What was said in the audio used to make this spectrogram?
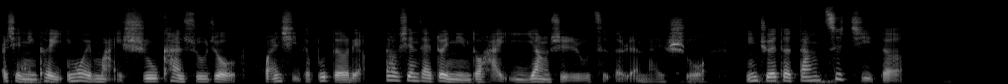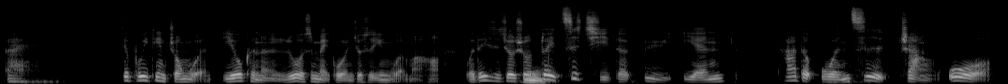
而且您可以因为买书看书就欢喜的不得了，到现在对您都还一样是如此的人来说，您觉得当自己的，哎，这不一定中文，也有可能如果是美国人就是英文嘛，哈。我的意思就是说，对自己的语言，他的文字掌握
